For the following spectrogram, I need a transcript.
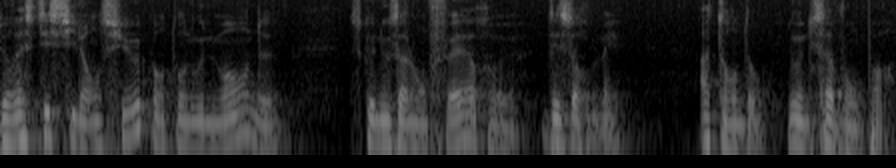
rester silencieux quand on nous demande ce que nous allons faire euh, désormais. Attendons, nous ne savons pas.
